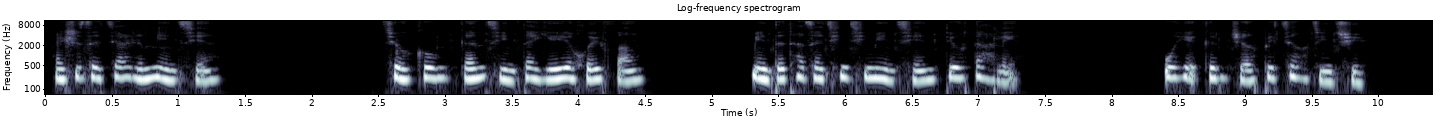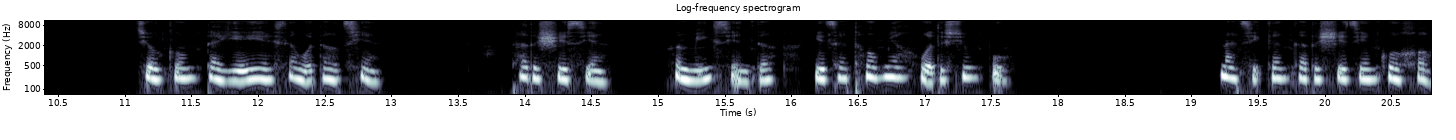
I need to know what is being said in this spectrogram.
还是在家人面前。舅公赶紧带爷爷回房，免得他在亲戚面前丢大脸。我也跟着被叫进去。舅公带爷爷向我道歉，他的视线很明显的也在偷瞄我的胸部。那起尴尬的事件过后，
